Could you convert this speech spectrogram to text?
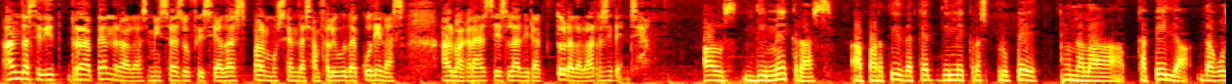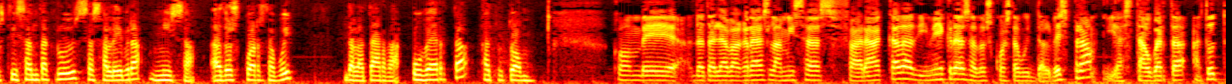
han decidit reprendre les misses oficiades pel mossèn de Sant Feliu de Codines. Alba Gras és la directora de la residència els dimecres, a partir d'aquest dimecres proper, en la capella d'Agustí Santa Cruz se celebra missa a dos quarts de vuit de la tarda, oberta a tothom. Com bé detallava Gras, la missa es farà cada dimecres a dos quarts de vuit del vespre i està oberta a tot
